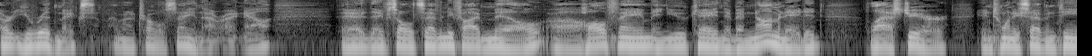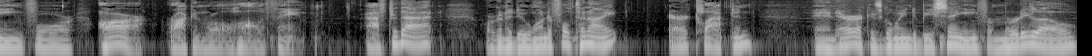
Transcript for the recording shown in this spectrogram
or Eurythmics. I'm having trouble saying that right now. They, they've sold 75 mil, uh, Hall of Fame in UK, and they've been nominated last year in 2017 for our Rock and Roll Hall of Fame. After that, we're going to do Wonderful Tonight, Eric Clapton, and Eric is going to be singing for Murdy Lowe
